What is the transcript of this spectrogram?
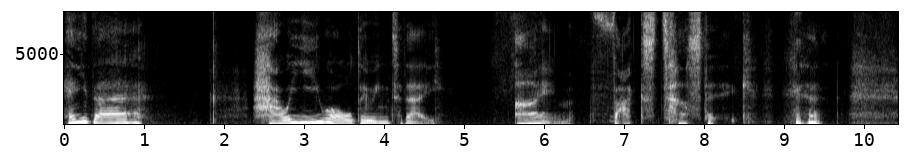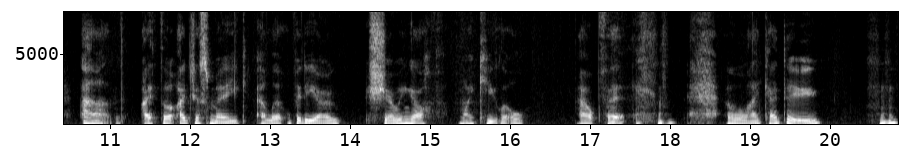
Hey there! How are you all doing today? I'm faxtastic. and I thought I'd just make a little video showing off my cute little outfit like I do.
